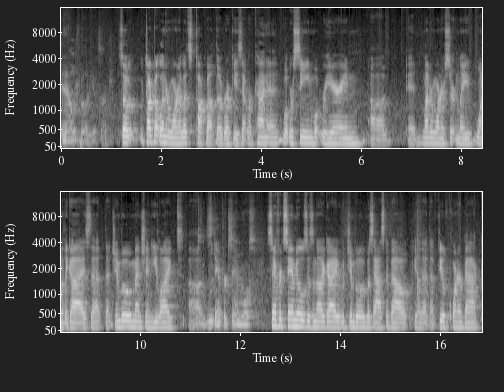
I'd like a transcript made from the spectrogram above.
ineligibility and such. So we talked about Leonard Warner. Let's talk about the rookies that we're kind of what we're seeing, what we're hearing. Uh, and Leonard Warner is certainly one of the guys that, that Jimbo mentioned he liked. Uh, Stanford Samuels. Stanford Samuels is another guy what Jimbo was asked about, you know, that, that field cornerback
